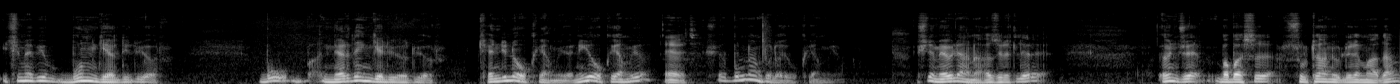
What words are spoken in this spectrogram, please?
İçime bir bun geldi diyor. Bu nereden geliyor diyor. Kendini okuyamıyor. Niye okuyamıyor? Evet. İşte bundan dolayı okuyamıyor. İşte Mevlana Hazretleri önce babası Sultan-ı Ulema'dan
